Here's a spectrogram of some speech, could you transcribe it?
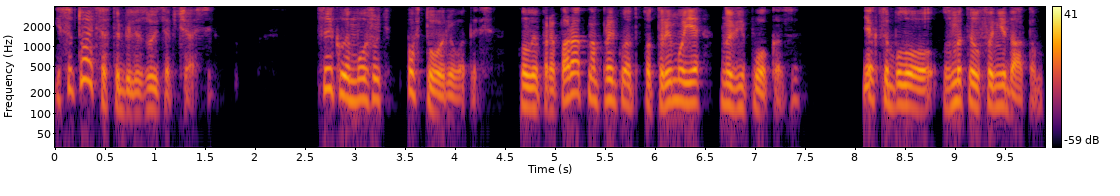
і ситуація стабілізується в часі. Цикли можуть повторюватись, коли препарат, наприклад, отримує нові покази, як це було з метилфенідатом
